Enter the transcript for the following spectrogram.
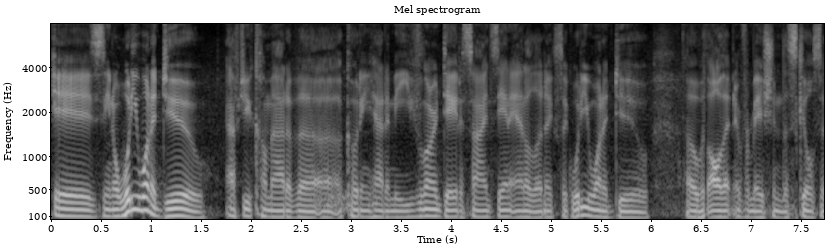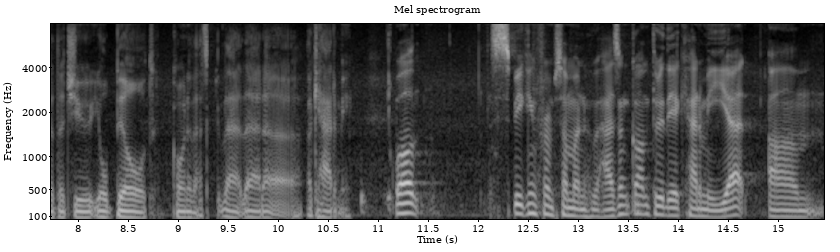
is, you know, what do you want to do after you come out of a, a coding academy? You've learned data science, data analytics. Like, what do you want to do uh, with all that information, the skill set that you you'll build going to that that that uh, academy? Well, speaking from someone who hasn't gone through the academy yet, um,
